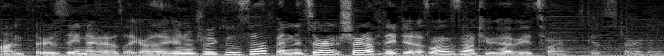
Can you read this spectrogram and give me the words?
on Thursday night. I was like, are they gonna pick this up? And then sure enough they did. As long as it's not too heavy, it's fine. Let's get started.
